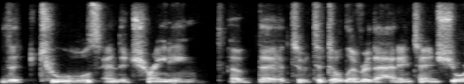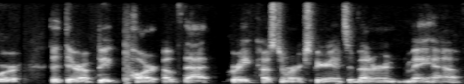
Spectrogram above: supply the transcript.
the tools and the training of the to, to deliver that and to ensure that they're a big part of that great customer experience a veteran may have.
